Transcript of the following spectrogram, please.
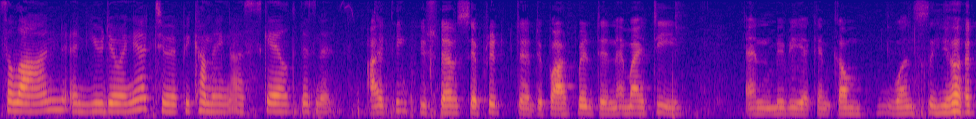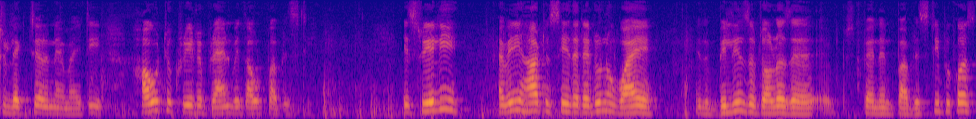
salon and you doing it to it becoming a scaled business? I think you should have a separate uh, department in MIT, and maybe I can come once a year to lecture in MIT, how to create a brand without publicity. It's really very hard to say that I don't know why the billions of dollars are spent in publicity because,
